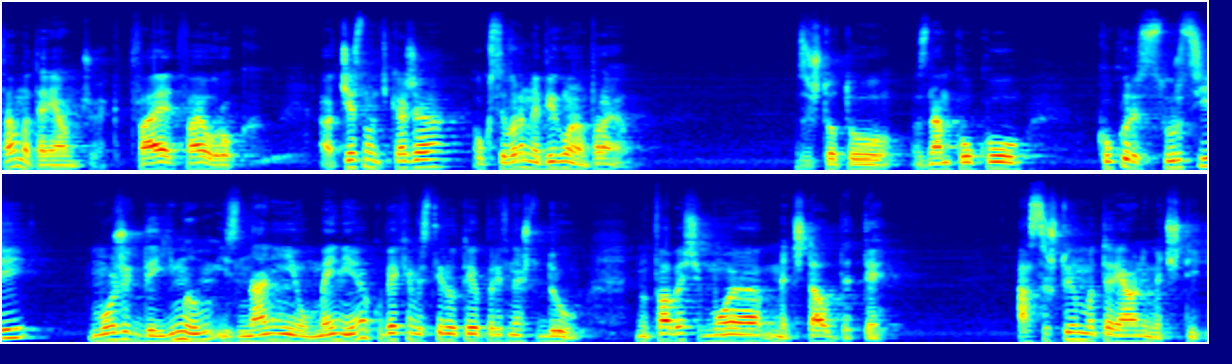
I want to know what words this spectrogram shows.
това е материално човек. Това е, това е урок. А честно ти кажа, ако се върна, не би го направил. Защото знам колко, колко ресурси можех да имам и знания и умения, ако бях инвестирал тези пари в нещо друго. Но това беше моя мечта от дете. Аз също имам материални мечти.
